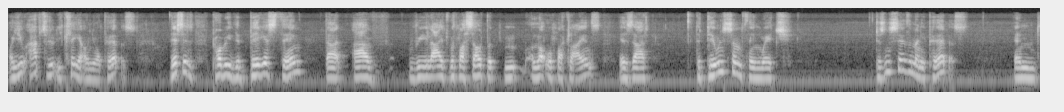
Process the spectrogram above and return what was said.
Are you absolutely clear on your purpose? This is probably the biggest thing that I've realized with myself, but a lot with my clients, is that they're doing something which doesn't serve them any purpose. And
